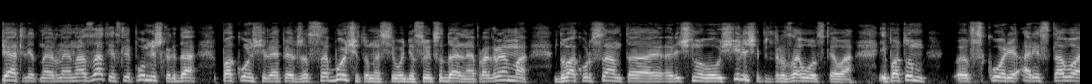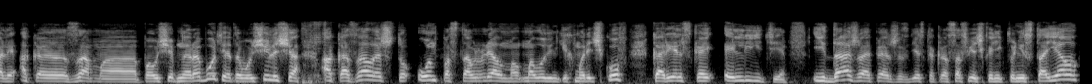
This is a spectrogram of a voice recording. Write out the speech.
пять лет, наверное, назад, если помнишь, когда покончили, опять же, с собой, что-то у нас сегодня суицидальная программа, два курсанта речного училища Петрозаводского, и потом вскоре арестовали зама по учебной работе этого училища, оказалось, что он поставлял молоденьких морячков карельской элите. И даже, опять же, здесь как раз со свечкой никто не стоял,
